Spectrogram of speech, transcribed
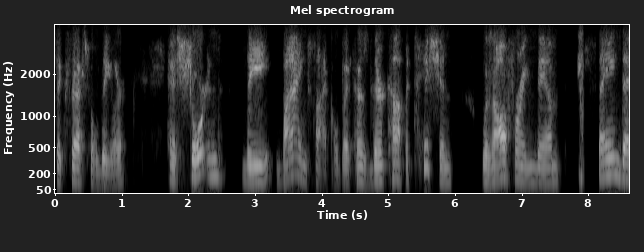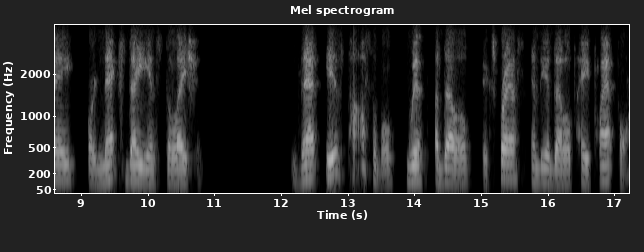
successful dealer has shortened the buying cycle because their competition was offering them same day or next day installation. That is possible with Aldelo Express and the Aldelo Pay platform.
